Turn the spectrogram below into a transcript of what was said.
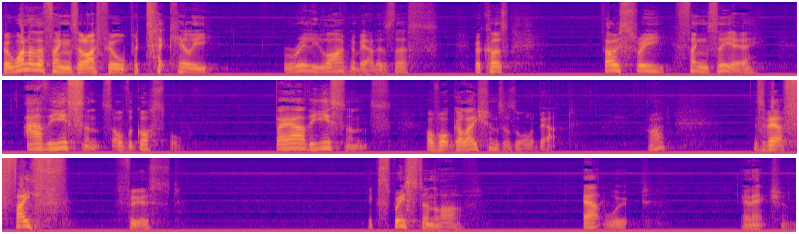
but one of the things that I feel particularly really liven about is this. Because those three things there are the essence of the gospel. They are the essence of what Galatians is all about. Right? It's about faith first, expressed in love, outworked in action.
